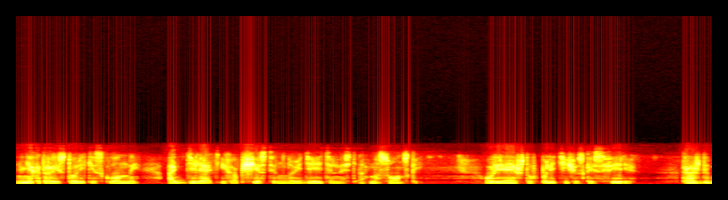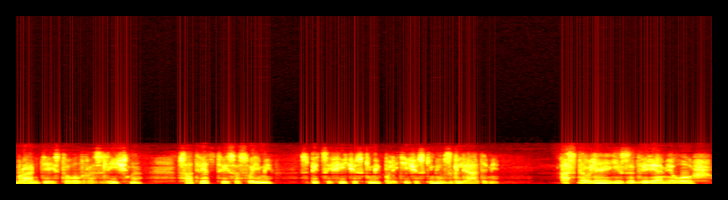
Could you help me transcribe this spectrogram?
Некоторые историки склонны отделять их общественную деятельность от масонской, уверяя, что в политической сфере каждый брат действовал различно в соответствии со своими специфическими политическими взглядами, Оставляя их за дверями ложь,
